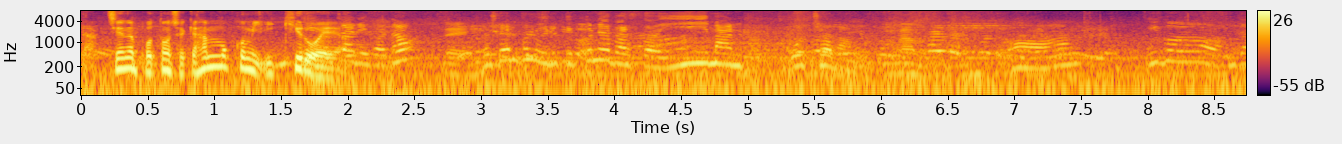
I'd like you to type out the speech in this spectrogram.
낙지는 보통 저렇게 한 묶음이 2kg예요. 1kg거든? 네. 샘플로 이렇게 꺼내봤어. 2만 5천 원. 2만 원. 어, 이거 이제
